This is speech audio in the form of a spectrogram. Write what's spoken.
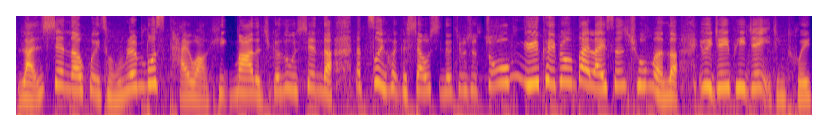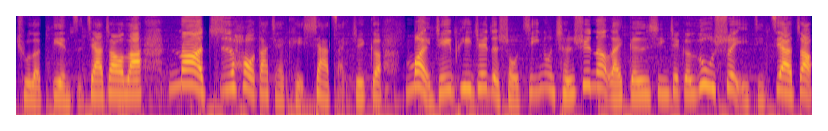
蓝线呢，会从 Rainbow 开往 Hikma 的这个路线的。那最后一个消息呢，就是终于可以不用带来森出门了，因为 JPJ 已经推出了电子驾照啦。那之后大家可以下载这个 My JPJ 的手机应用程序呢，来更新这个路税以及驾照，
